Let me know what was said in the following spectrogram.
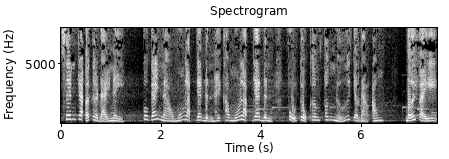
xem ra ở thời đại này, cô gái nào muốn lập gia đình hay không muốn lập gia đình phụ thuộc hơn phân nửa vào đàn ông. Bởi vậy,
